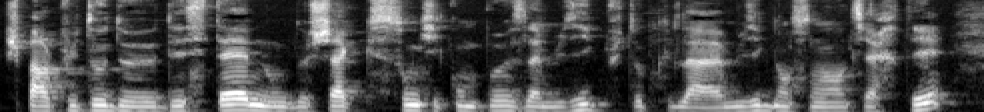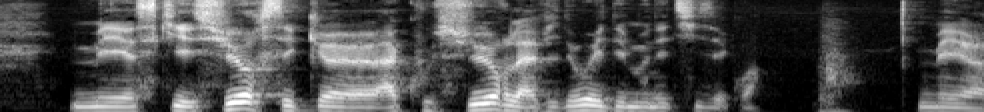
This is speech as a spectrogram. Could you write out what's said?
je parle plutôt de, des stems, donc de chaque son qui compose la musique, plutôt que de la musique dans son entièreté. Mais ce qui est sûr, c'est que à coup sûr, la vidéo est démonétisée, quoi. Mais euh,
